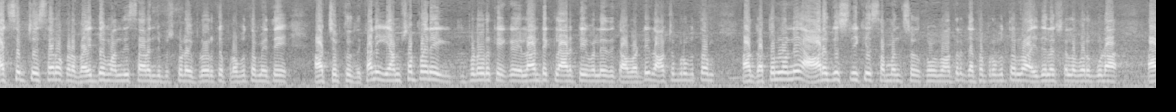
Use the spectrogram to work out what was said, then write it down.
యాక్సెప్ట్ చేస్తారో అక్కడ వైద్యం అందిస్తారని చెప్పేసి కూడా ఇప్పటివరకు ప్రభుత్వం అయితే చెప్తుంది. కానీ ఈ అంశంపైన ఇప్పటివరకు ఎలాంటి క్లారిటీ ఇవ్వలేదు కాబట్టి రాష్ట్ర ప్రభుత్వం ఆ గతంలోనే ఆరోగ్యశ్రీకి సంబంధించిన మాత్రం గత ప్రభుత్వంలో ఐదు లక్షల వరకు కూడా ఆ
